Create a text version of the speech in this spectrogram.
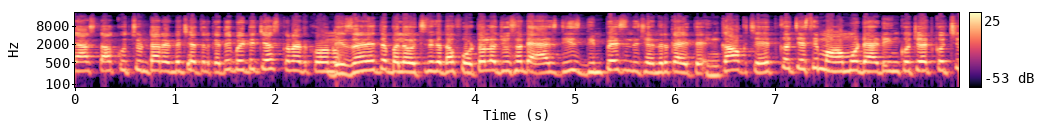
లేస్తా కూర్చుంటా రెండు చేతులకైతే పెట్టించేసుకున్నది కోను. డిజైన్ అయితే భలే వచ్చింది కదా. ఫోటోలో చూసినట్టు యాజ్ డీస్ దింపేసింది చంద్రిక అయితే ఇంకా ఒక చేతికి వచ్చేసి మామూ డాడీ ఇంకో చేతికి వచ్చి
